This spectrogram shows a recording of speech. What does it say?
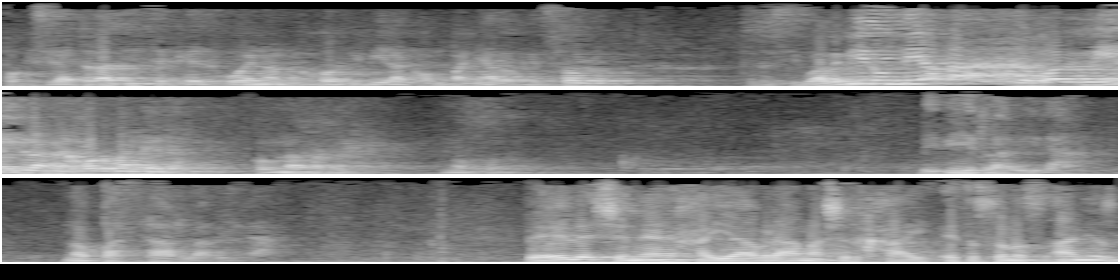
Porque si la Torah dice que es bueno mejor vivir acompañado que solo, entonces si voy a vivir un día más, lo voy a vivir de la mejor manera, con una pareja, no solo. Vivir la vida, no pasar la vida. Estos son los años.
